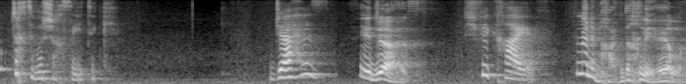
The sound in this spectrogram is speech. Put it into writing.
وبتختبر شخصيتك. جاهز؟ اي جاهز. إيش فيك خايف؟ ماني بخايف دخليها يلا.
